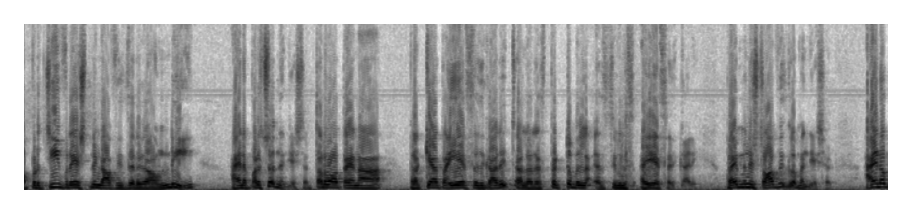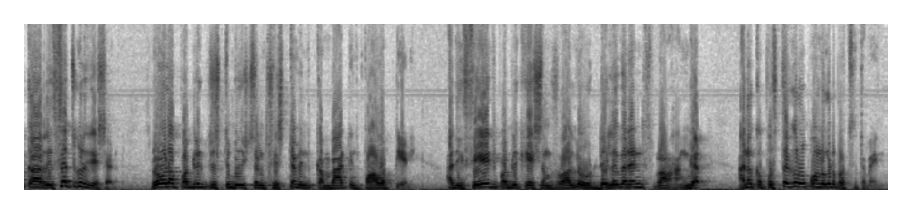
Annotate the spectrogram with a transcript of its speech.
అప్పుడు చీఫ్ రేషనింగ్ ఆఫీసర్గా ఉండి ఆయన పరిశోధన చేశారు. తర్వాత ఆయన ప్రఖ్యాత ఐఏఎస్ అధికారి చాలా రెస్పెక్టబుల్ సివిల్ ఐఏఎస్ అధికారి ప్రైమ్ మినిస్టర్ ఆఫీస్లో పనిచేశాడు. ఆయన ఒక రీసెర్చ్ కూడా చేశాడు. Role of public distribution system in combating poverty అని. అది సేజ్ పబ్లికేషన్స్ వాళ్ళు డెలివరెన్స్ ఫ్రమ్ హంగర్ అని ఒక పుస్తక రూపంలో కూడా ప్రస్తుతమైంది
